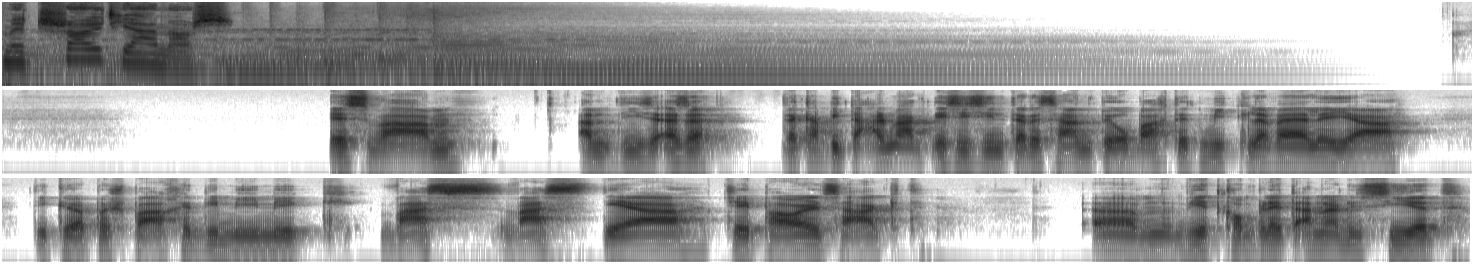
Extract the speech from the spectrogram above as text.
mit Scholt Janosch. Es war an dieser, also der Kapitalmarkt, es ist interessant, beobachtet mittlerweile ja die Körpersprache, die Mimik, was, was der Jay Powell sagt, ähm, wird komplett analysiert.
